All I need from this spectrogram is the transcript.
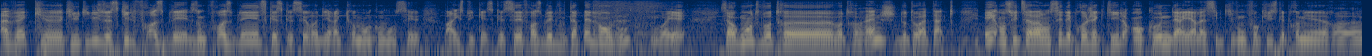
avec, euh, qui utilise le skill Frostblades. Donc Frostblades, qu'est-ce que c'est? On va directement commencer par expliquer ce que c'est. Frostblade, vous tapez devant vous, vous voyez, ça augmente votre, euh, votre range d'auto-attaque, et ensuite ça va lancer des projectiles en cône derrière la cible qui vont focus les premières, euh,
